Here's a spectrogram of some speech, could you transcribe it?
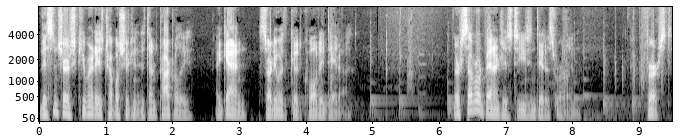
This ensures Kubernetes troubleshooting is done properly, again, starting with good quality data. There are several advantages to using data swirling. First,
